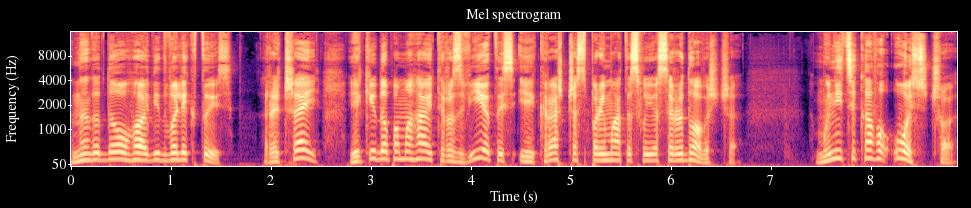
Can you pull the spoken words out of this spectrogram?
недовго відволіктись, речей, які допомагають розвіятись і краще сприймати своє середовище. Мені цікаво, ось що.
